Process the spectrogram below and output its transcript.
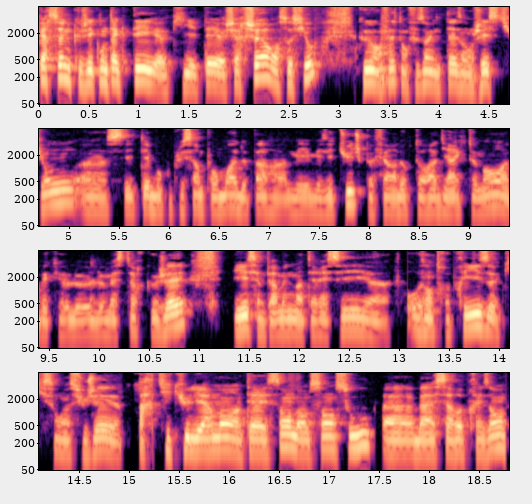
personnes que j'ai contactées euh, qui étaient euh, chercheurs en sociaux, que en fait en faisant une thèse en gestion, c'était beaucoup plus simple pour moi de par mes, études. Je peux faire un doctorat directement avec le, master que j'ai, et ça me permet de m'intéresser aux entreprises, qui sont un sujet particulièrement intéressant dans le sens où bah, ça représente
